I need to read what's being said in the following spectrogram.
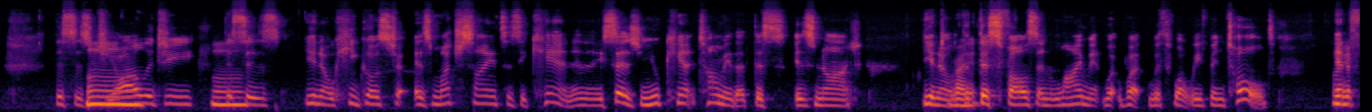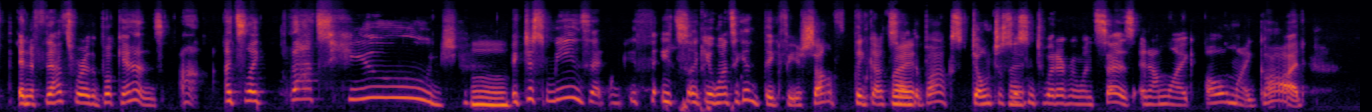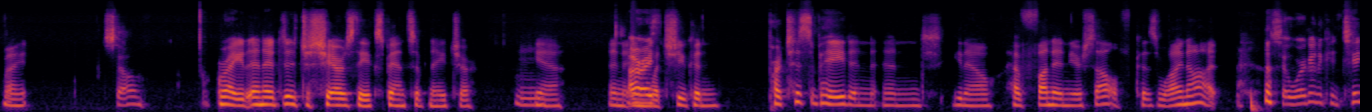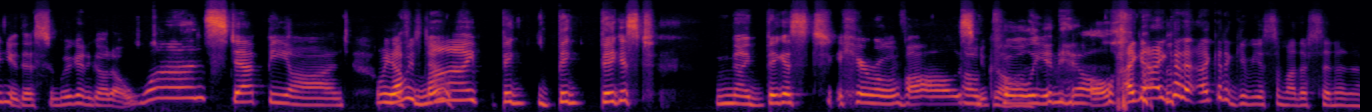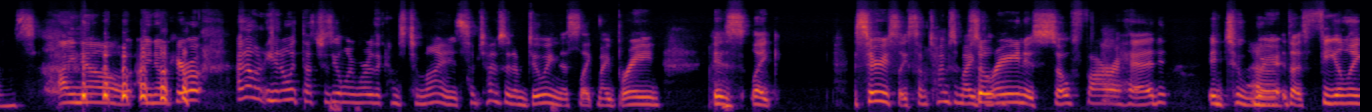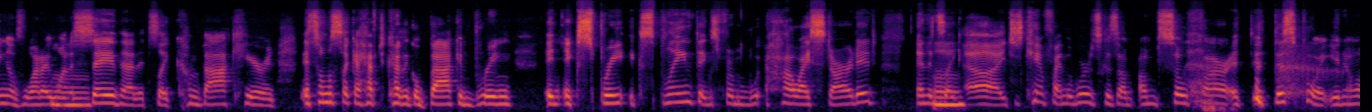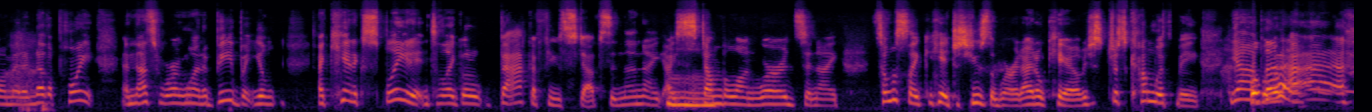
this is Mm. geology, this Mm. is you know he goes to as much science as he can and then he says you can't tell me that this is not you know that this falls in alignment with what with what we've been told and if and if that's where the book ends uh, it's like that's huge Mm. it just means that it's- like once again think for yourself think outside Right. the box don't just Right. listen to what everyone says and i'm like oh my god Right. so Right. And it, it just shares the expansive nature. mm. Yeah. And in right. which you can participate and and you know have fun in yourself because why not? so we're going to continue this and we're going to go to one step beyond We always do. Big big biggest my biggest hero of all is Oh, God. napoleon hill. I, got- I gotta I gotta give you some other synonyms. i know i know. Hero i don't you know what? That's just the only word that comes to mind. And sometimes when i'm doing this like my brain is like seriously sometimes my So- brain is so far ahead into uh-huh. where the feeling of what I want to mm-hmm. say that it's like come back here and it's almost like I have to kind of go back and bring and explain explain things from how I started and it's like uh, I just can't find the words because I'm I'm so far at, at this point you know I'm at another point and that's where I want to be but you'll I can't explain it until I go back a few steps and then I, I Mhm. stumble on words and I it's almost like here just use the word I don't care just just come with me yeah Well, but that- ah.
